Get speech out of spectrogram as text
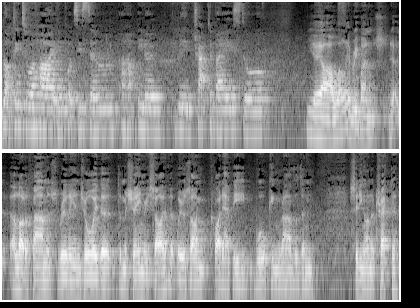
locked into a high input system? Uh, you know, really tractor based or Yeah, well, everyone's, a lot of farmers really enjoy the, the machinery side of it, whereas I'm quite happy walking rather than sitting on a tractor.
